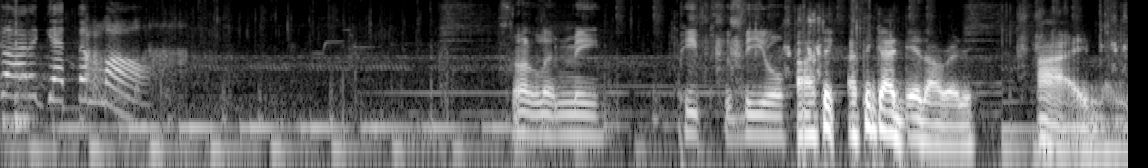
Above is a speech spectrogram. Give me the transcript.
Gotta get them all. It's not letting me peep the beetle. I think I think I did already. I man.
